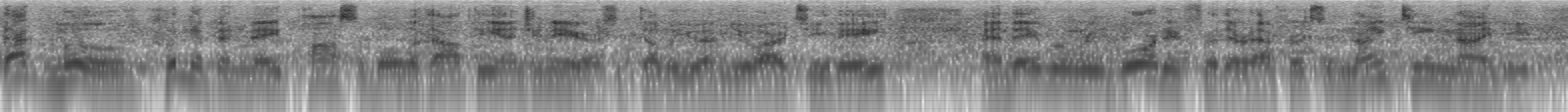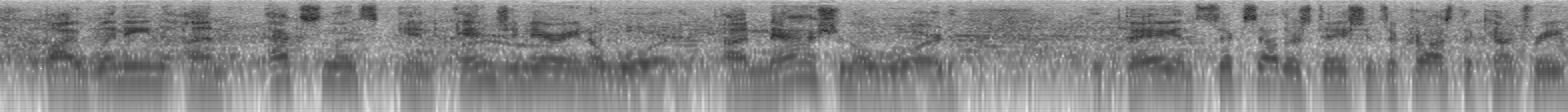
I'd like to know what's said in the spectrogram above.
That move couldn't have been made possible without the engineers at WMUR TV, and they were rewarded for their efforts in 1990 by winning an Excellence in Engineering Award, a national award that they and six other stations across the country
